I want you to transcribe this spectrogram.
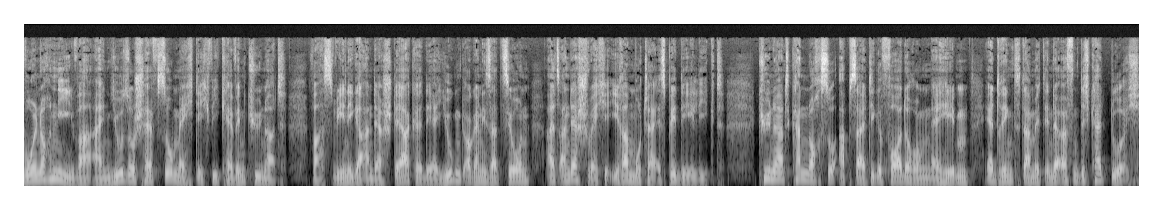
Wohl noch nie war ein Juso-Chef so mächtig wie Kevin Kühnert, was weniger an der Stärke der Jugendorganisation als an der Schwäche ihrer Mutter SPD liegt. Kühnert kann noch so abseitige Forderungen erheben, er dringt damit in der Öffentlichkeit durch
